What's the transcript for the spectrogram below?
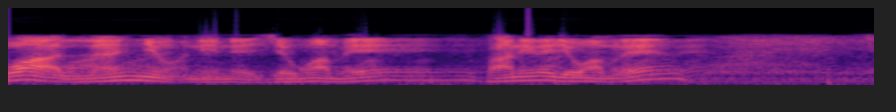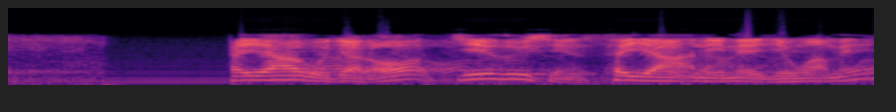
ဝလမ်းညွန်အနေနဲ့ယုံရမယ်ဘာအနေနဲ့ယုံရမလဲဖះကိုကြတော့ကျေးဇူးရှင်ဆရာအနေနဲ့ယုံရမယ်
